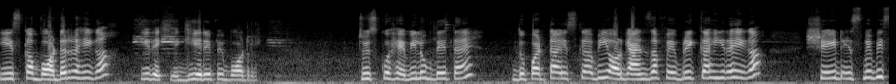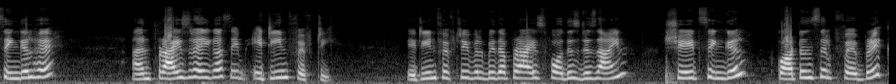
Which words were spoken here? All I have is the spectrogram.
ये इसका बॉर्डर रहेगा। ये देखिए घेरे पे बॉर्डर जो इसको हैवी लुक देता है। दुपट्टा इसका भी ऑर्गेन्जा फैब्रिक का ही रहेगा। शेड इसमें भी सिंगल है। एंड प्राइस रहेगा same 1850 1850 will be the price for this design shade single cotton silk fabric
